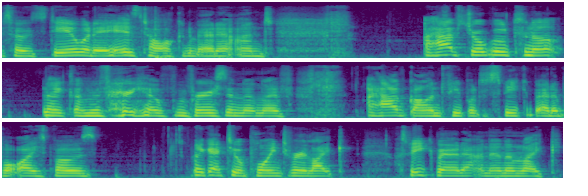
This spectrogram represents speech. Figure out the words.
suppose deal with it is talking about it, and I have struggled to not like I'm a very open person and I've I have gone to people to speak about it, but I suppose I get to a point where like I speak about it and then I'm like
